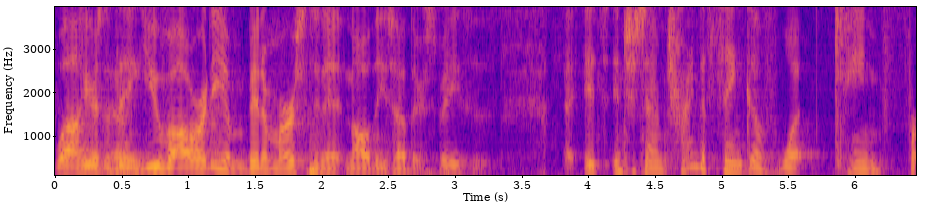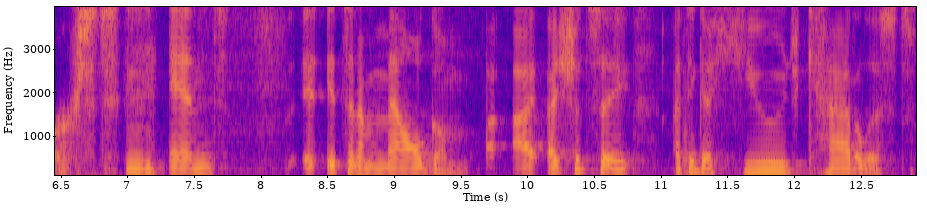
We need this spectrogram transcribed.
well, here's the thing: you've already been immersed in it in all these other spaces. It's interesting. I'm trying to think of what came first, hmm. and it, it's an amalgam. I, I- I should say, I think a huge catalyst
